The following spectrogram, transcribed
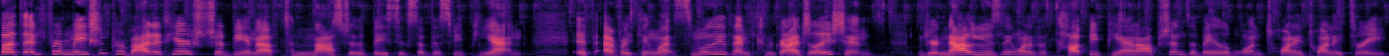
But the information provided here should be enough to master the basics of this VPN. If everything went smoothly, then congratulations! You're now using one of the top VPN options available in 2023.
